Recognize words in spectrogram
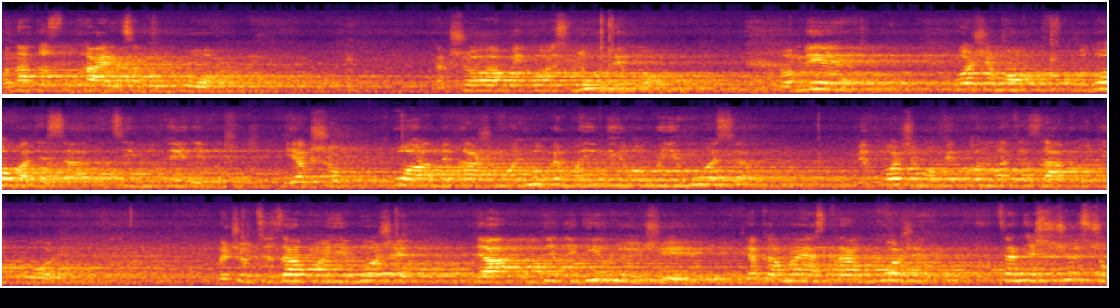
вона дослухається до Бога. Якщо ми когось любимо, то ми хочемо сподобатися цій людині. І якщо Бога ми кажемо любимо і ми його боїмося, ми хочемо виконувати заповіді Божі. Причому ці заповіді Божі для людини віруючої, яка має страх Божий, це не щось, що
